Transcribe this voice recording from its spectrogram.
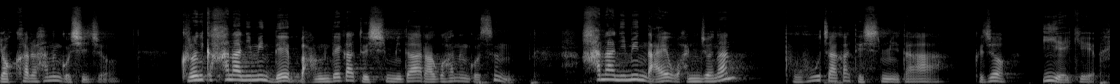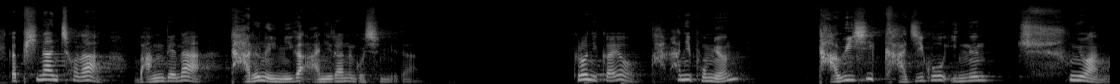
역할을 하는 것이죠. 그러니까 하나님이 내 망대가 되십니다 라고 하는 것은 하나님이 나의 완전한 보호자가 되십니다. 그죠? 이 얘기예요. 그러니까 피난처나 망대나 다른 의미가 아니라는 것입니다. 그러니까요, 가만히 보면 다윗이 가지고 있는 중요한,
